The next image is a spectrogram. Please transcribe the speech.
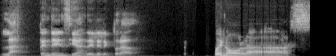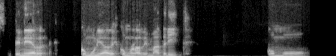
las tendencias del electorado? Bueno, las, tener comunidades como la de Madrid, como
